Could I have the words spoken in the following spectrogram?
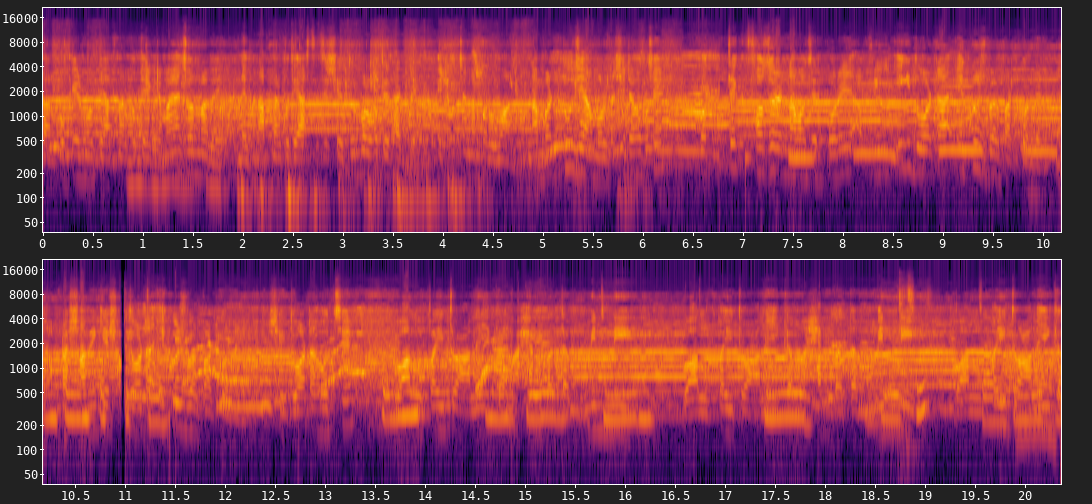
তার বুকের মধ্যে আপনার প্রতি একটা মায়া জন্মাবে। দেখবেন আপনার প্রতি আস্তে আস্তে সে দুর্বল হতে থাকবে। এটা হচ্ছে নাম্বার ওয়ান নাম্বার টু যে আমলটা, সেটা হচ্ছে প্রত্যেক ফজরের নামাজের পরে আপনি এই দোয়াটা একুশ বার পাঠ করবেন। আপনার স্বামীকে সব দোয়াটা একুশ বার পাঠ করবেন। সেই দোয়াটা হচ্ছে, ওয়াল আলাইকা মিন্নি, ওয়াল আলাইকা মিন্নি, ওয়াল আলাইকা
